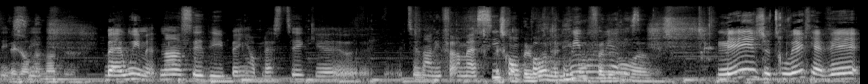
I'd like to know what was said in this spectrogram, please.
Les ornements de... ben oui, maintenant c'est des peignes en plastique, euh, tu sais, dans les pharmacies. Est-ce qu'on peut le voir, le porte- livre? Oui, oui, oui, Mais je trouvais qu'il y avait,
